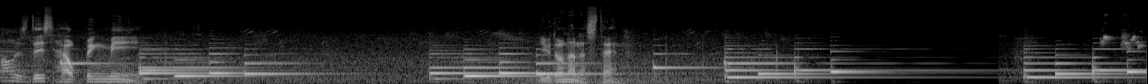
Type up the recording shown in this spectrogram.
How is this helping me? You don't understand. Thank you.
